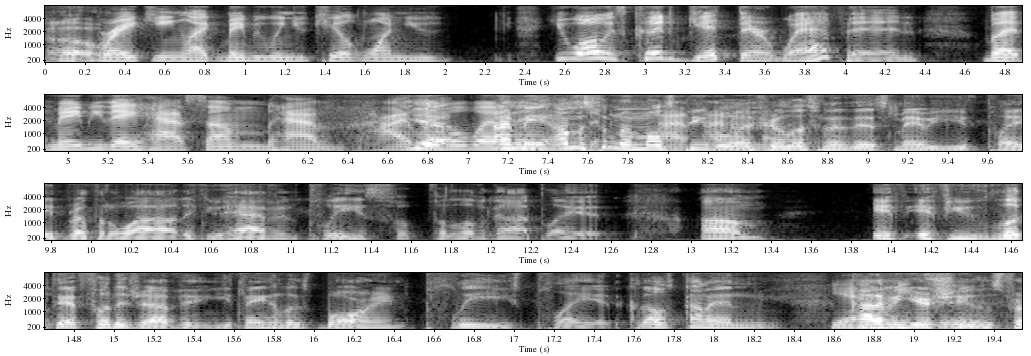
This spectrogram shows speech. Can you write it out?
oh. breaking. Like maybe when you kill one, you you always could get their weapon, but maybe they have some have high yeah, level weapons. I mean, I'm assuming most I- I people, don't if you're listening to this, maybe you've played Breath of the Wild. If you haven't, please, for, for the love of God, play it. Um, if if you've looked at footage of it and you think it looks boring, please play it. Because I was kind of in yeah, kind of in your too. shoes. For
